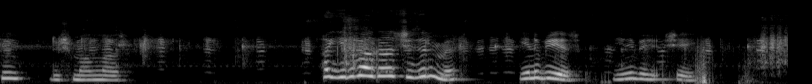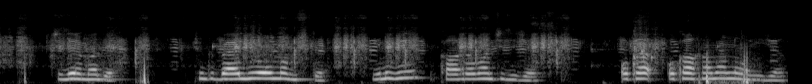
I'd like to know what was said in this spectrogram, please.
Hı, düşmanlar. Ha yeni bir arkadaş çizelim mi? Yeni bir. Yeni bir şey. Çizelim hadi. Çünkü belli olmamıştı. Yeni bir kahraman çizeceğiz. O, ka- o kahramanla oynayacağız.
